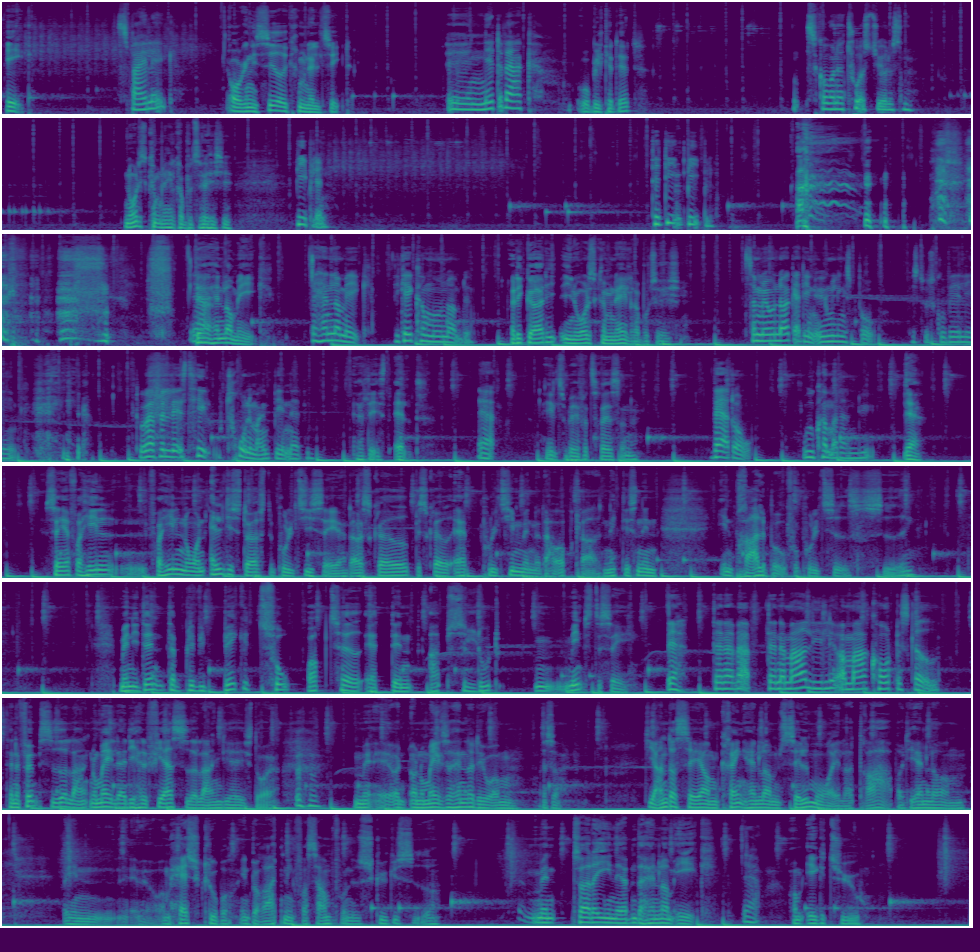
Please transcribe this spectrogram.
Æg. Spejlæg. Organiseret kriminalitet. Øh, netværk. Opel Kadett. Skov- og Naturstyrelsen. Nordisk kriminalreportage. Bibelen. Det er din bibel. Det her handler om æg. Det handler om æg. Vi kan ikke komme udenom det. Og det gør de i Nordisk kriminalreportage. Som jo nok er din yndlingsbog, hvis du skulle vælge en. ja. Du har i hvert fald læst helt utrolig mange bind af den. Jeg har læst alt. Ja. Helt tilbage fra 60'erne. Hvert år udkommer der en ny. Ja. Sager fra hele, fra hele Norden. Alle de største politisager, der er skrevet, beskrevet af politimændene, der har opklaret den. Ikke? Det er sådan en, en prallebog fra politiets side. Ikke? Men i den, der blev vi begge to optaget af den absolut mindste sag. Ja, den er, den er meget lille og meget kort beskrevet. Den er fem sider lang. Normalt er de 70 sider lange, de her historier. Mhm. Men, og, og normalt så handler det jo om... Altså, de andre sager omkring handler om selvmord eller drab, og de handler om, en, om hashklubber, en beretning fra samfundets skyggesider. Men så er der en af dem, der handler om æg. Ja. Om æggetyve.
